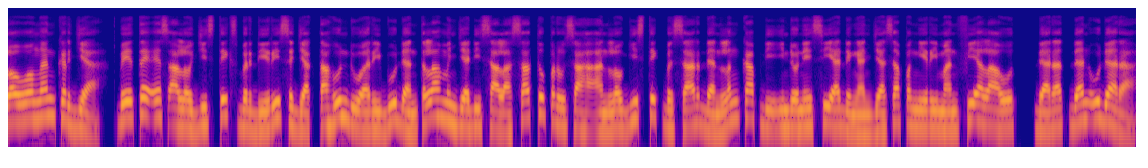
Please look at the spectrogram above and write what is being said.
Lowongan kerja. BTSA Logistics berdiri sejak tahun 2000 dan telah menjadi salah satu perusahaan logistik besar dan lengkap di Indonesia dengan jasa pengiriman via laut, darat dan udara.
